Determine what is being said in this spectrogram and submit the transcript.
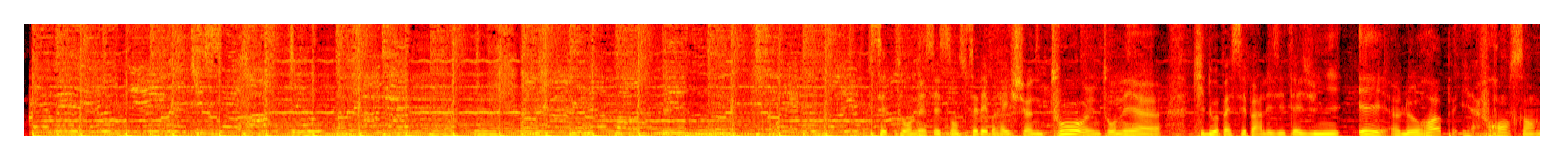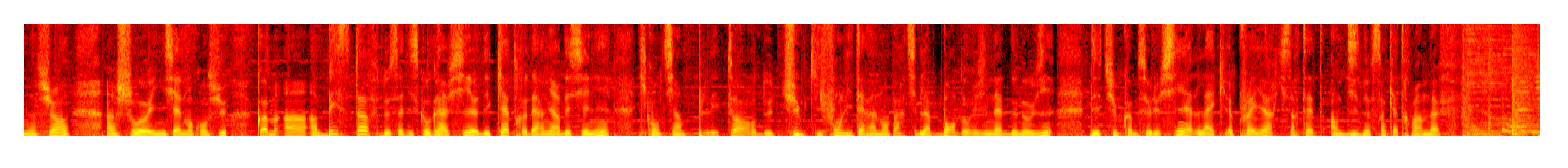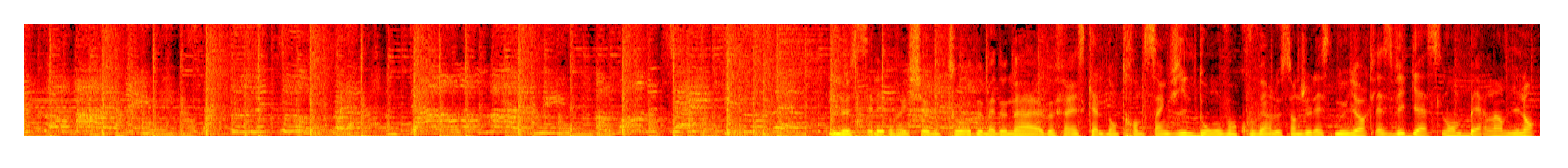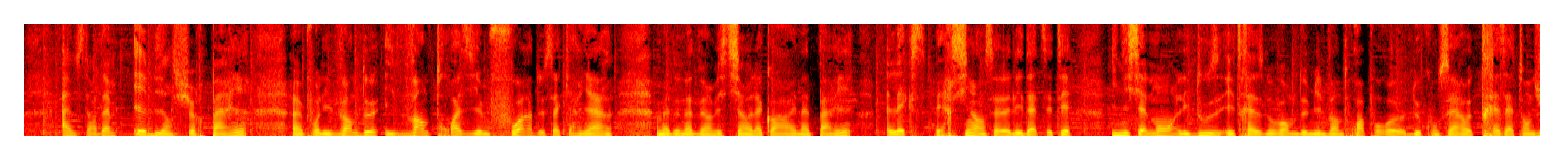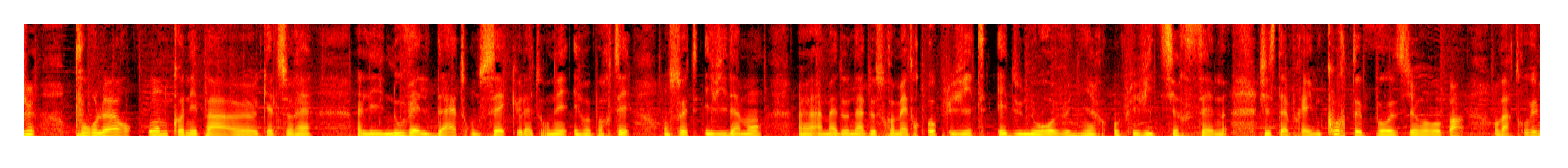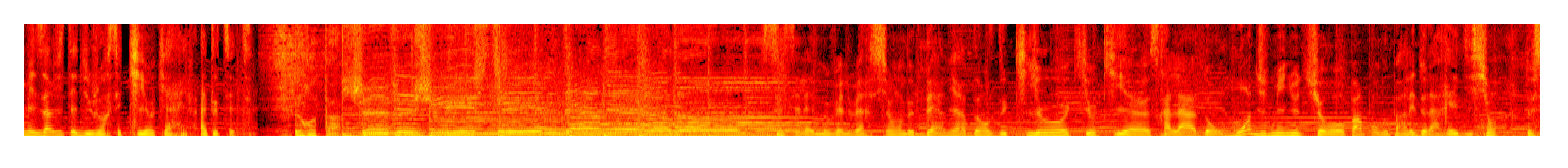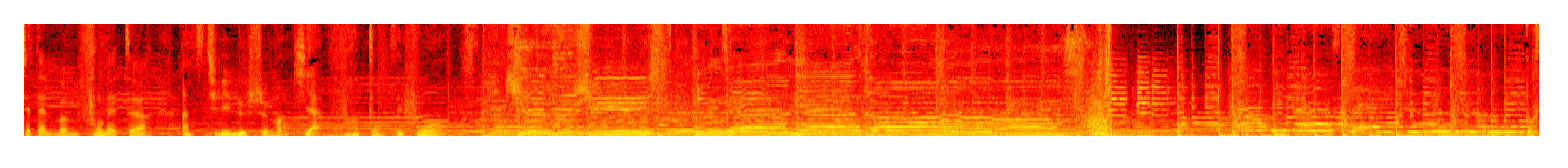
Cette tournée, c'est son Celebration Tour, une tournée euh, qui doit passer par les États-Unis et l'Europe et la France, hein, bien sûr. Un show euh, initialement conçu comme un, un best-of de sa discographie euh, des quatre dernières décennies, qui contient pléthore de tubes qui font littéralement partie de la bande originale de nos vies. Des tubes comme celui-ci, Like a Prayer, qui sortait en 1989. Le Celebration Tour de Madonna doit faire escale dans 35 villes, dont Vancouver, Los Angeles, New York, Las Vegas, Londres, Berlin, Milan, Amsterdam et bien sûr Paris. Euh, Pour les 22 et 23e fois de sa carrière, Madonna devait investir l'Accor Arena de Paris, l'ex-Bercy. hein. Les dates, c'était initialement les 12 et 13 novembre 2023 pour euh, deux concerts euh, très attendus. Pour l'heure, on ne connaît pas quelles seraient les nouvelles dates. On sait que la tournée est reportée. On souhaite évidemment euh, à Madonna de se remettre au plus vite et de nous revenir au plus vite sur scène. Juste après une courte pause sur Europe 1, on va retrouver mes invités du jour. C'est Kyo qui arrive. À tout de suite. Europe 1. Je veux juste une dernière danse. Ça, c'est la nouvelle version de Dernière Danse de Kyo. Kyo qui euh, sera là dans moins d'une minute sur Europe 1 pour nous parler de la réédition de cet album fondateur intitulé Le Chemin qui a 20 ans. C'est fou, hein Je veux juste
